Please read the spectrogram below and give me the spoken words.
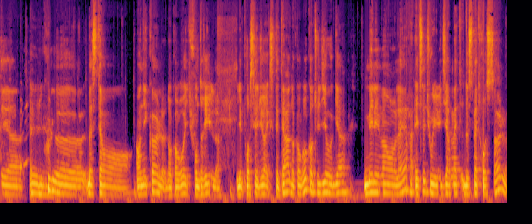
c'est, euh, du coup le, bah, c'était en, en école, donc en gros ils font drill les procédures, etc. Donc en gros quand tu dis au gars mets les mains en l'air et tu sais tu voulais lui dire mettre- de se mettre au sol,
